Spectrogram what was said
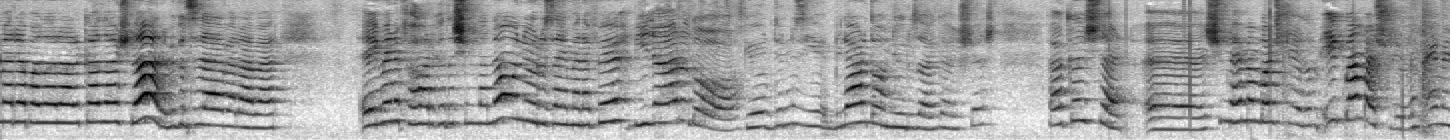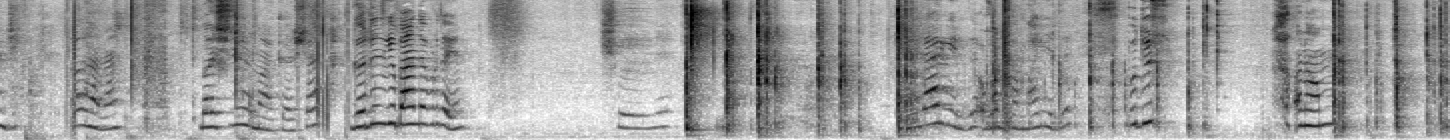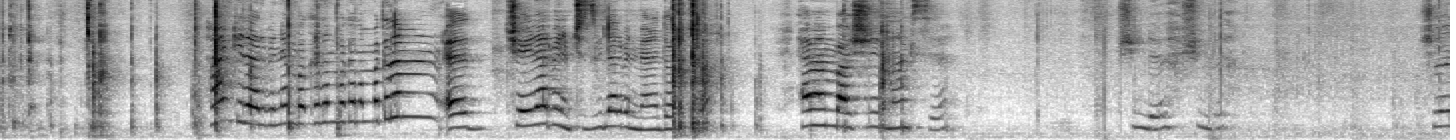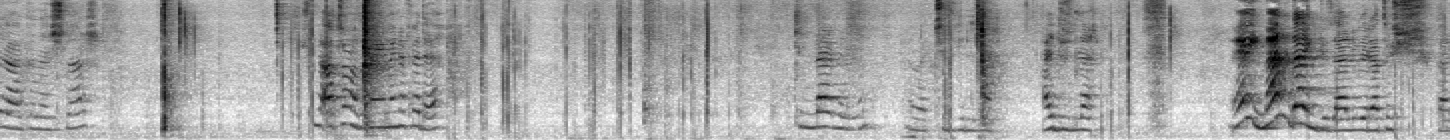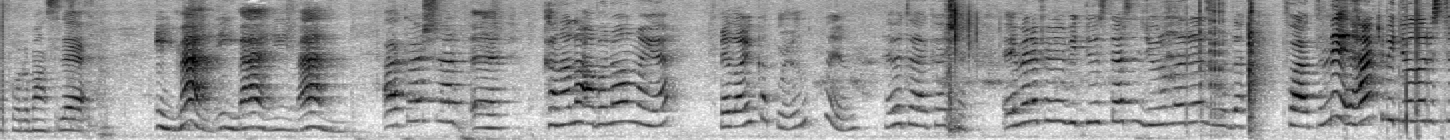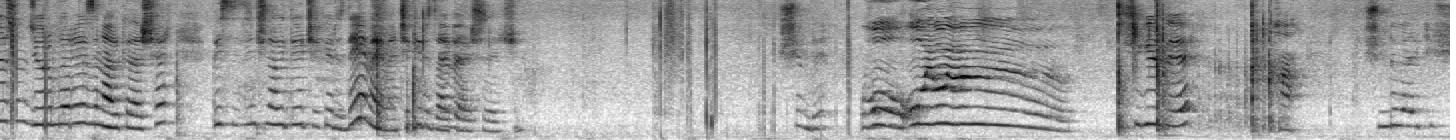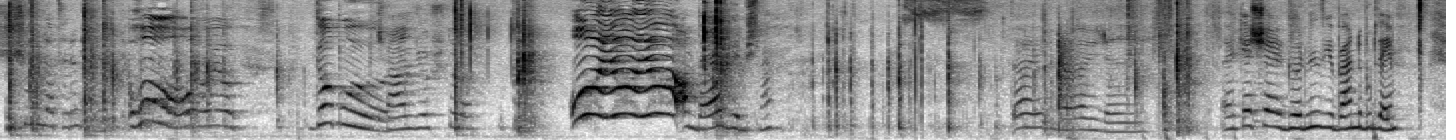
merhabalar arkadaşlar. Bugün sizlerle beraber Eymen Efe arkadaşımla ne oynuyoruz Eymen Efe? Bilardo. Gördüğünüz gibi bilardo oynuyoruz arkadaşlar. Arkadaşlar eee, şimdi hemen başlayalım. İlk ben başlıyorum. Eymencik al hemen. Başlıyorum arkadaşlar. Gördüğünüz gibi ben de buradayım. Şöyle. Neler girdi? Oha bir tane daha girdi. Bu düz. Anam. Benim? Bakalım bakalım bakalım. Ee, şeyler benim, çizgiler benim yani dört var. Hemen başlayalım hangisi? Şimdi, şimdi. Şöyle arkadaşlar. Şimdi atamadım Eymen Efe de. Kimler benim? Evet çizgililer. Ay düzler. Eymen'den güzel bir atış performansı. Eymen, Eymen, Eymen. Arkadaşlar e, kanala abone olmayı, Ve like atmayı unutmayın. evet arkadaşlar. Eymen Efe'nin video isterseniz yorumlara yazın da farklı değil. Hangi videolar istiyorsunuz yorumlara yazın arkadaşlar. Biz sizin için o videoyu çekeriz değil mi Eymen? Çekeriz Evet. arkadaşlar için. Şimdi. Oo, oy oy oy. Şu girdi. Aha. Şimdi belki şöyle atarım. Oho oy oy oy. Double. Şu an coştu. Oy oy oy. Ama beyaz demiş lan. Arkadaşlar gördüğünüz gibi ben de buradayım.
